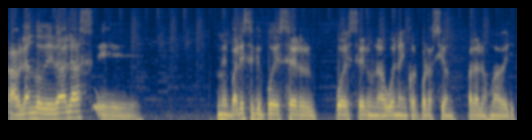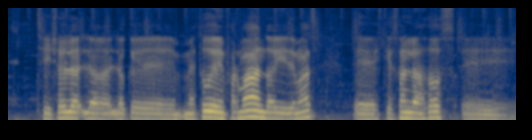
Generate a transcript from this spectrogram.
hablando de Dallas, eh, me parece que puede ser puede ser una buena incorporación para los Mavericks. Sí, yo lo, lo- lo que me estuve informando y demás eh, es que son los dos eh,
